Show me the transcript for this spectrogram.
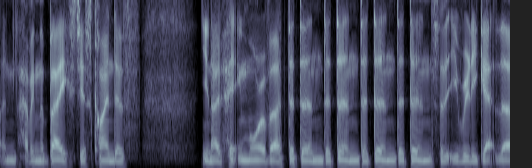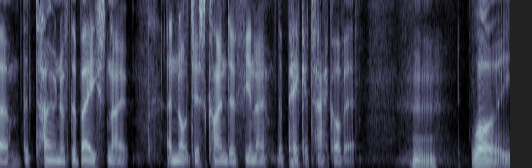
and having the bass just kind of, you know, hitting more of a da-dun, da-dun, da-dun, da-dun, so that you really get the, the tone of the bass note and not just kind of, you know, the pick attack of it. well y-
